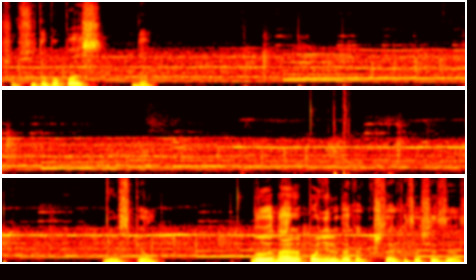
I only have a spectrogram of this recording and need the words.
Чтобы сюда попасть? Да. Не успел. Ну, вы, наверное, поняли, да, как, что я хотел сейчас сделать?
